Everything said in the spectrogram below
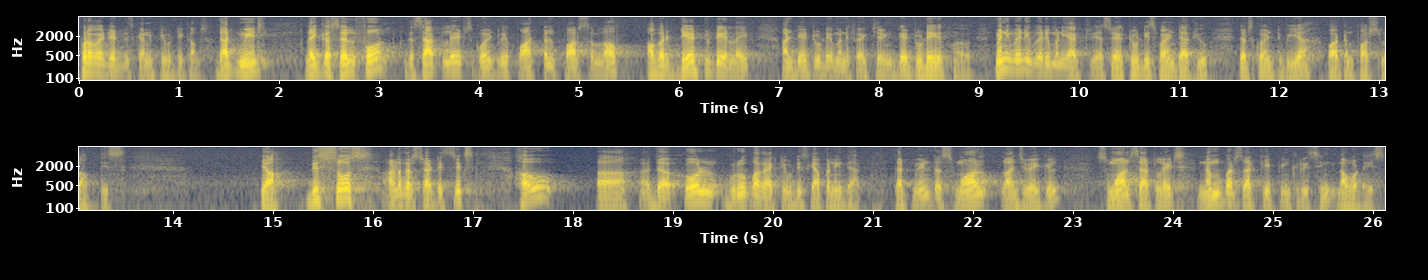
provided this connectivity comes. That means like a cell phone, the satellite is going to be part and parcel of our day-to-day -day life and day-to-day -day manufacturing, day-to-day, -day, uh, many, many, very many activities point of view, that's going to be a part and parcel of this. Yeah, this shows another statistics, how uh, the whole group of activities happening there. That means the small launch vehicle, small satellites, numbers are keep increasing nowadays.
